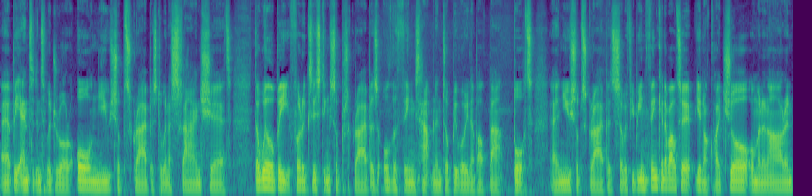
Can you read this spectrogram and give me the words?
Uh, be entered into a draw. All new subscribers to win a signed shirt. There will be for existing subscribers other things happening. Don't be worrying about that. But uh, new subscribers. So if you've been thinking about it, you're not quite sure, um and an ahhing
